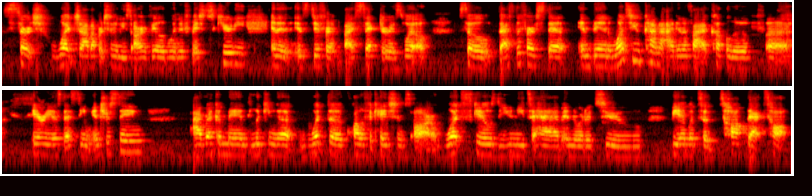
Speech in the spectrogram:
search what job opportunities are available in information security, and it's different by sector as well. So that's the first step. And then once you kind of identify a couple of uh, areas that seem interesting, I recommend looking up what the qualifications are. What skills do you need to have in order to be able to talk that talk?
